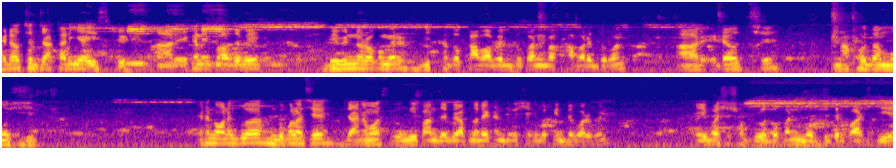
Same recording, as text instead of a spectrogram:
এটা হচ্ছে জাকারিয়া স্ট্রিট। আর এখানে পাওয়া যাবে বিভিন্ন রকমের বিখ্যাত কাবাবের দোকান বা খাবারের দোকান। আর এটা হচ্ছে নাখোদা মসজিদ। এখানে অনেকগুলো দোকান আছে, জায়নামাজ, লুঙ্গি, পাঞ্জাবি, আপনারা এখান থেকে সেগুলো কিনতে পারবেন। এই পাশে সবগুলো দোকান, মসজিদের পাশ দিয়ে।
